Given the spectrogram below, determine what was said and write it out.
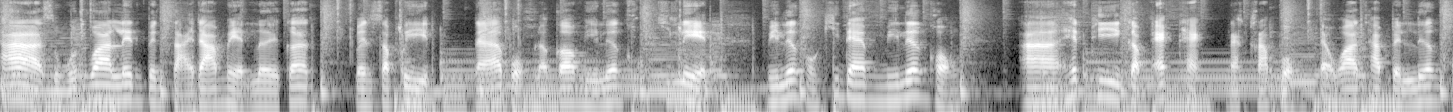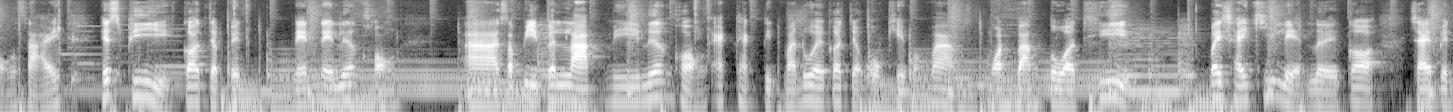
ถ้าสมมุติว่าเล่นเป็นสายดาเมจเลยก็เป็น Speed นะครับผมแล้วก็มีเรื่องของคิเลตมีเรื่องของขี้แดมมีเรื่องของอ่า HP กับ Attack นะครับผมแต่ว่าถ้าเป็นเรื่องของสาย HP ก็จะเป็นเน้นในเรื่องของอ่าสปีดเป็นหลักมีเรื่องของ a t t a c ติดมาด้วยก็จะโอเคมากๆ มอนบางตัวที่ไม่ใช้คีเลดเลยก็ใช้เป็น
